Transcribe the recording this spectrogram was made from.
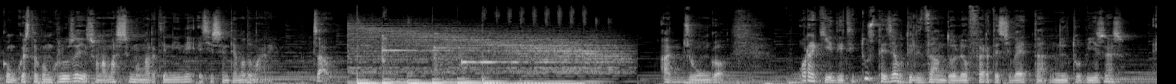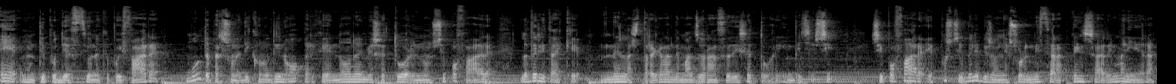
Con questo concluso io sono Massimo Martinini e ci sentiamo domani. Ciao! Aggiungo Ora chiediti, tu stai già utilizzando le offerte civetta nel tuo business? È un tipo di azione che puoi fare? Molte persone dicono di no perché non nel mio settore non si può fare. La verità è che nella stragrande maggioranza dei settori invece sì, si può fare, è possibile, bisogna solo iniziare a pensare in maniera,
